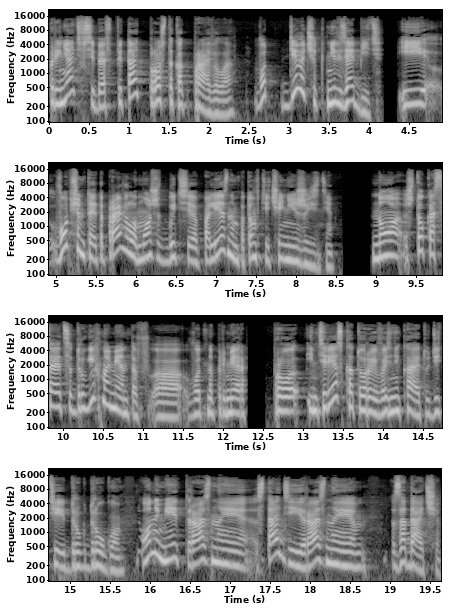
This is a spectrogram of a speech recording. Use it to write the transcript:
принять в себя, впитать просто как правило. Вот девочек нельзя бить. И, в общем-то, это правило может быть полезным потом в течение жизни. Но что касается других моментов, э, вот, например, про интерес, который возникает у детей друг к другу, он имеет разные стадии, разные задачи.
